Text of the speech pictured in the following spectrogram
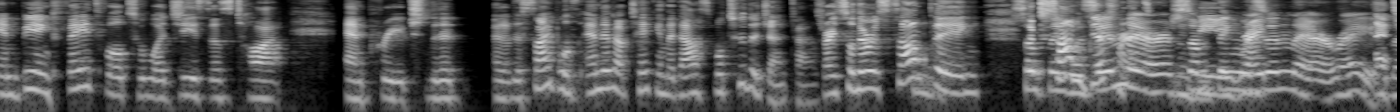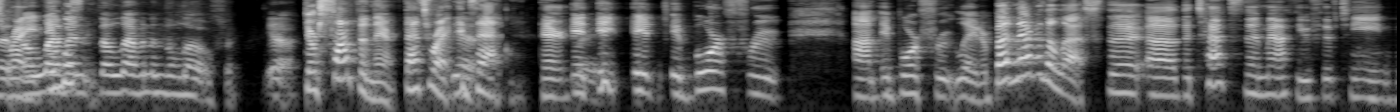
in being faithful to what Jesus taught and preached, the uh, disciples ended up taking the gospel to the Gentiles, right? So there was something Something some was in there. Something was right? in there. Right. That's the, right. It The was- leaven, the leaven and the loaf. Yeah. there's something there. That's right. Yeah. Exactly. There, it, Right. it, it, it bore fruit. Um, it bore fruit later, but nevertheless, the uh, the text in Matthew 15,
